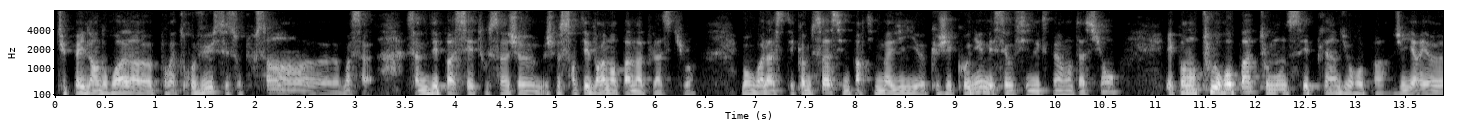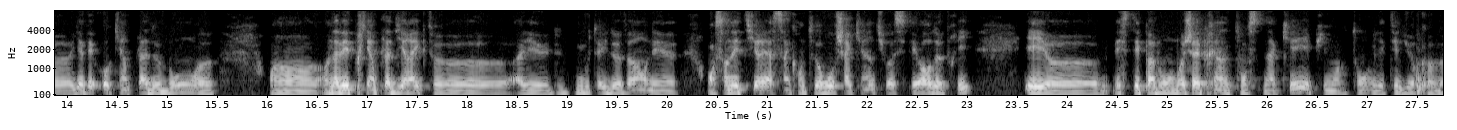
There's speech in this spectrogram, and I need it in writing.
tu payes l'endroit pour être vu, c'est surtout ça. Hein, moi, ça, ça me dépassait tout ça. Je, je me sentais vraiment pas à ma place, tu vois. Bon, voilà, c'était comme ça. C'est une partie de ma vie que j'ai connue, mais c'est aussi une expérimentation. Et pendant tout le repas, tout le monde s'est plaint du repas. il n'y avait aucun plat de bon. Euh, on, avait pris un plat direct, euh, une bouteille de vin. On, est, on s'en est tiré à 50 euros chacun, tu vois, c'était hors de prix. Et, euh, et c'était pas bon. Moi, j'avais pris un thon snacké, et puis mon thon, il était dur comme.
